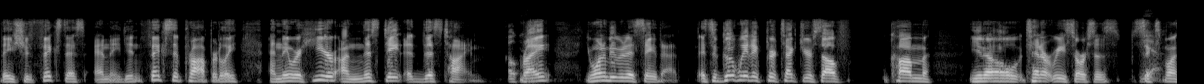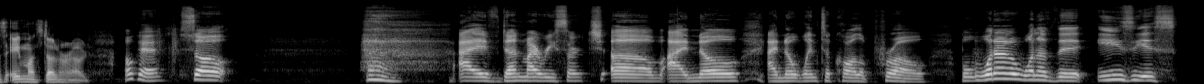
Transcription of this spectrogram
they should fix this, and they didn't fix it properly. And they were here on this date at this time, Okay. right? You want to be able to say that. It's a good way to protect yourself come, you know, tenant resources six Yeah. months, eight months down the road. Okay. So I've done my research. Um I know I know when to call a pro, but what are one of the easiest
